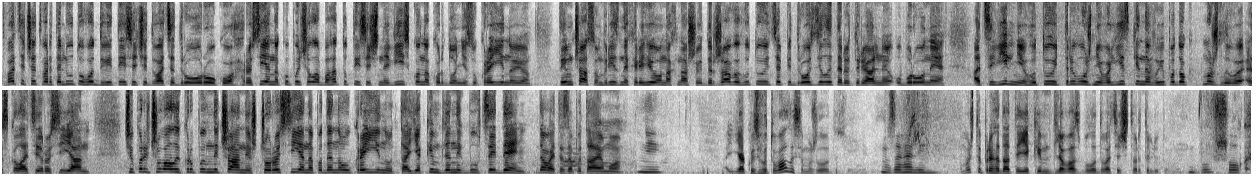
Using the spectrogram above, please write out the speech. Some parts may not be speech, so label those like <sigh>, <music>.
24 лютого 2022 року Росія накопичила багатотисячне військо на кордоні з Україною. Тим часом в різних регіонах нашої держави готуються підрозділи територіальної оборони, а цивільні готують тривожні валізки на випадок можливої ескалації росіян. Чи перечували кропивничани, що Росія нападе на Україну, та яким для них був цей день? Давайте запитаємо. Ні, Якось готувалися, можливо, до цього? Ні? ну, взагалі ні. Можете пригадати, яким для вас було 24 лютого? Був шок.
